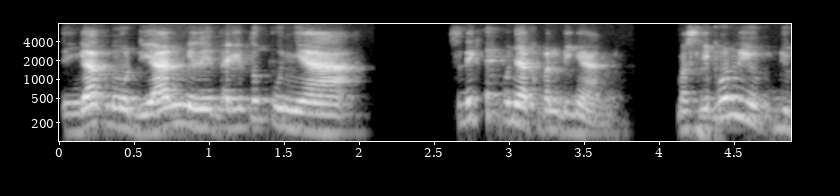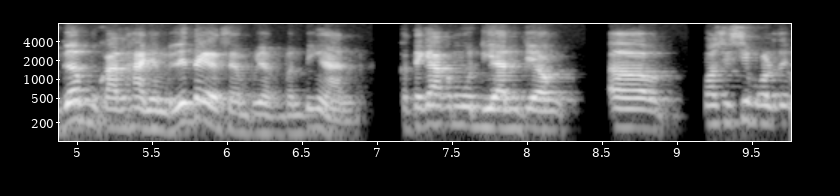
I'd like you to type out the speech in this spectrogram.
Sehingga kemudian militer itu punya sedikit punya kepentingan. Meskipun juga bukan hanya militer yang punya kepentingan. Ketika kemudian Tiong uh, posisi politik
